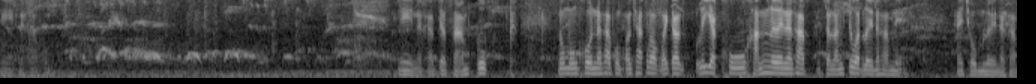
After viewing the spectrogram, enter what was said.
นี่นะครับผม นี่นะครับจะสามกุกนกมงคลนะครับ ผมเอาชักลอกไว้ก็เรียกครูขันเลยนะครับกำลังจวดเลยนะครับนี่ให้ชมเลยนะครับ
